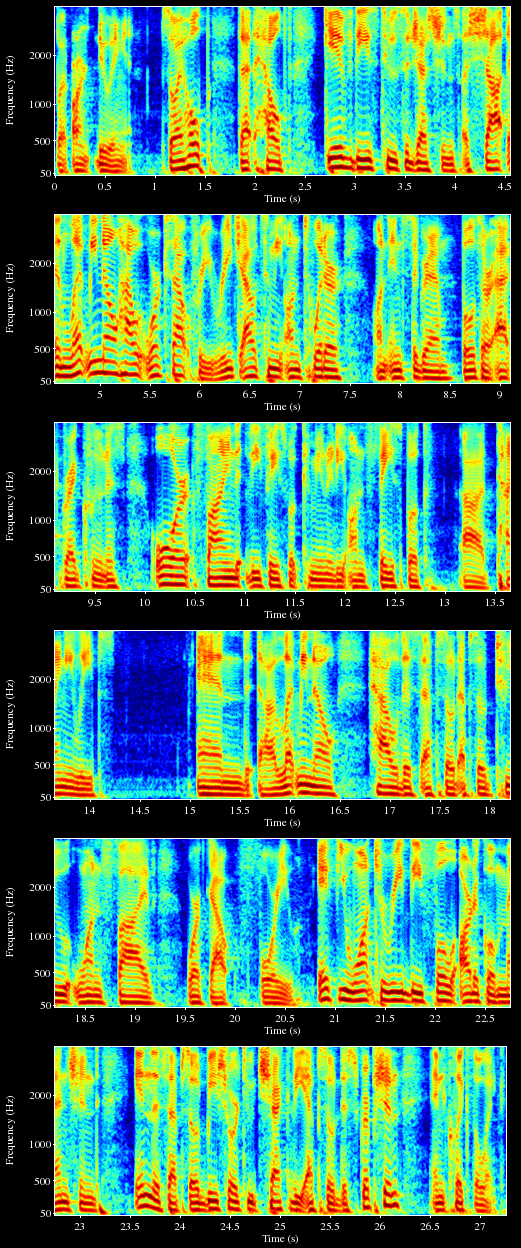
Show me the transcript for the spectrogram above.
but aren't doing it. So I hope that helped. Give these two suggestions a shot and let me know how it works out for you. Reach out to me on Twitter, on Instagram. Both are at Gregg Clunis, or find the Facebook community on Facebook, uh, Tiny Leaps. And uh, let me know how this episode, episode 215, worked out for you. If you want to read the full article mentioned in this episode, be sure to check the episode description and click the link.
